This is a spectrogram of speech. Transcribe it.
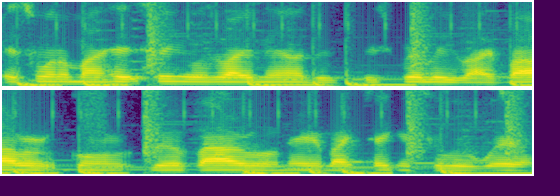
It's one of my hit singles right now. It's, really like viral, going real viral, and everybody taking to it well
